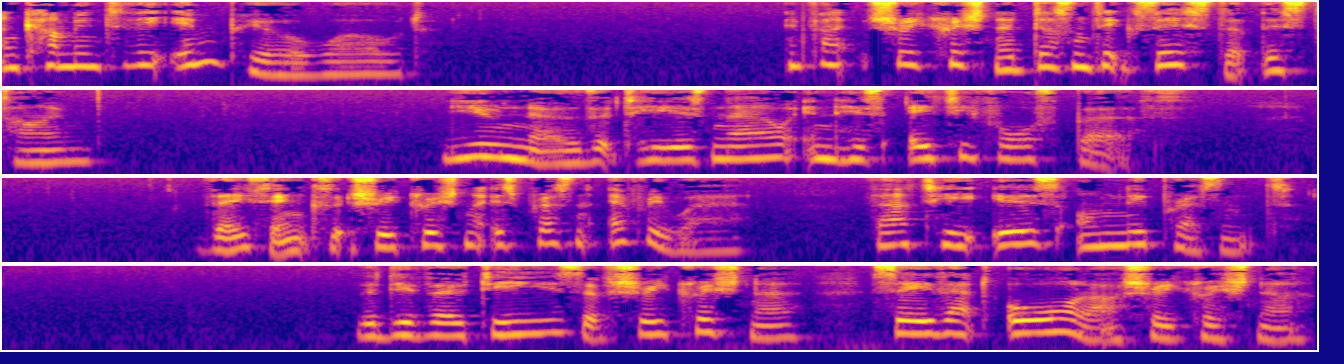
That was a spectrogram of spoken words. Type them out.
and come into the impure world? In fact, Sri Krishna doesn't exist at this time. You know that he is now in his 84th birth. They think that Sri Krishna is present everywhere, that he is omnipresent. The devotees of Sri Krishna say that all are Sri Krishna,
